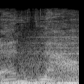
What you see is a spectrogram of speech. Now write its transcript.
And now,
